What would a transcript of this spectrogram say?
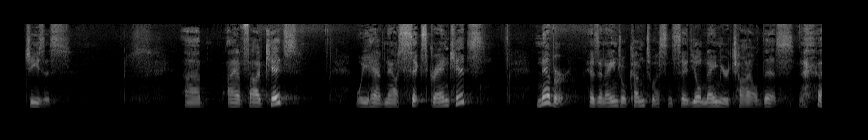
Jesus. Uh, I have five kids. We have now six grandkids. Never has an angel come to us and said, You'll name your child this.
